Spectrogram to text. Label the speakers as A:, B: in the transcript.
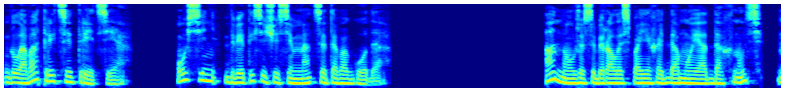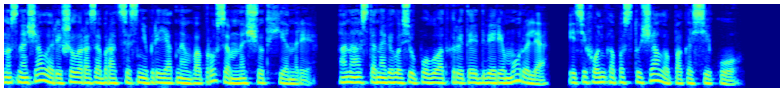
A: Глава 33. Осень 2017 года. Анна уже собиралась поехать домой и отдохнуть, но сначала решила разобраться с неприятным вопросом насчет Хенри. Она остановилась у полуоткрытой двери Мореля и тихонько постучала по косяку.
